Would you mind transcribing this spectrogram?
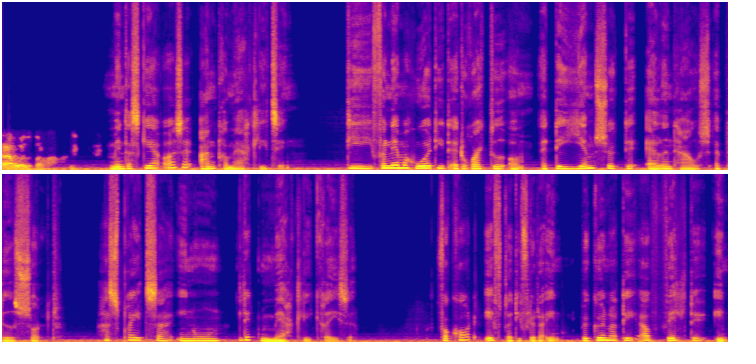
that was odd. Men der sker også andre mærkelige ting. De fornemmer hurtigt, at rygtet om, at det hjemsøgte Allen House er blevet solgt, har spredt sig i nogle lidt mærkelige kredse. For kort efter de flytter ind, begynder det at vælte ind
